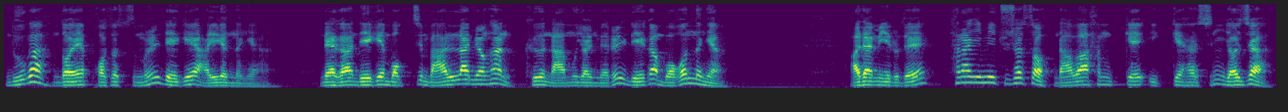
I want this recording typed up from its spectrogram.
누가 너의 벗었음을 내게 알렸느냐? 내가 네게 먹지 말라 명한 그 나무 열매를 네가 먹었느냐? 아담이 이르되 하나님이 주셔서 나와 함께 있게 하신 여자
